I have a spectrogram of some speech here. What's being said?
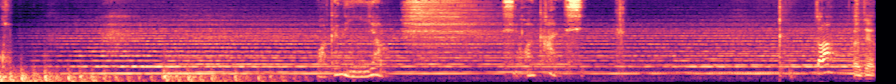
苦。我跟你一样，喜欢看戏。走了，再见。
